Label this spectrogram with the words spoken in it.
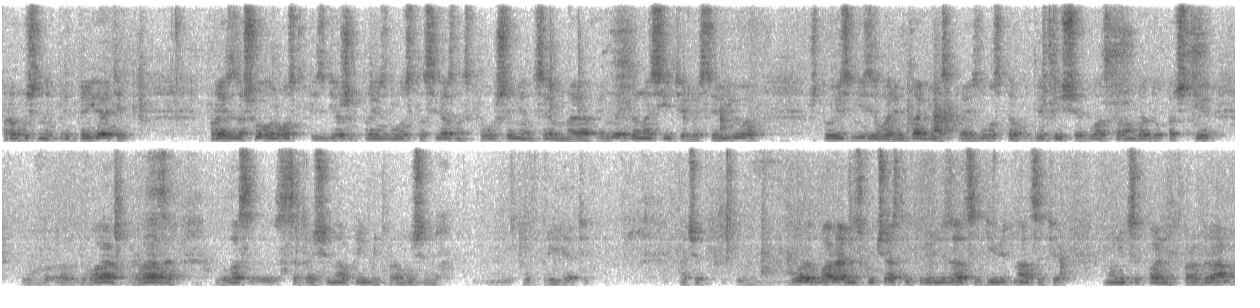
промышленных предприятий, произошел рост издержек производства, связанных с повышением цен на энергоносители, сырье, что и снизило рентабельность производства в 2022 году почти в э, два раза была сокращена прибыль промышленных предприятий. Значит, в город Барабинск участвует в реализации 19 муниципальных программ.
